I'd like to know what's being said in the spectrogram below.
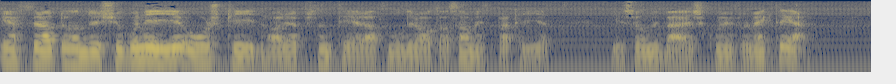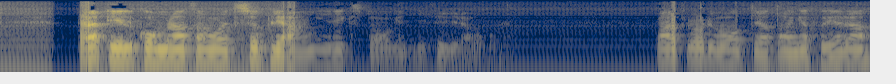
efter att under 29 års tid ha representerat Moderata samlingspartiet i Sundbybergs kommunfullmäktige. Därtill kommer att han varit suppleant i riksdagen i fyra år. Varför har du valt dig att engagera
